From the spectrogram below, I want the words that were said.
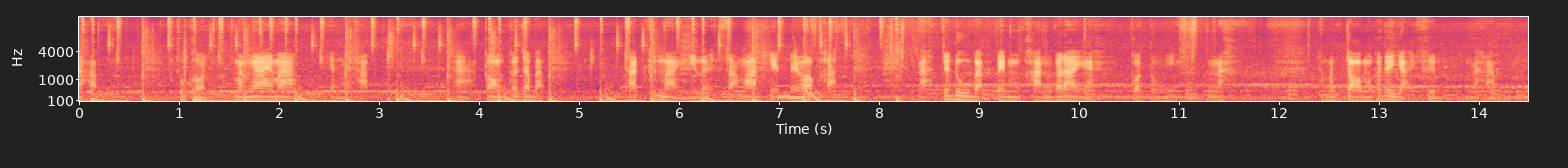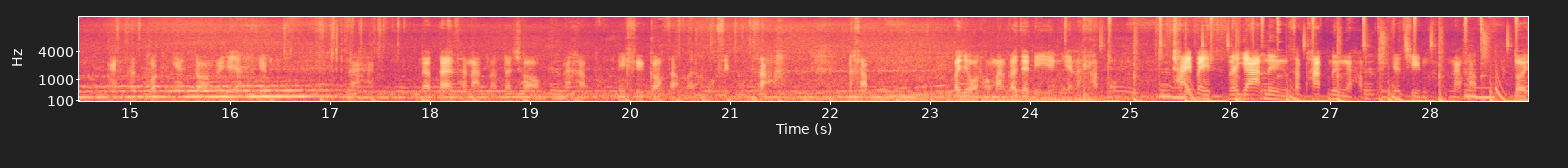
นะครับ ทุกคนมันง่ายมากเห็นไหมครับอ่ากล้องก็จะแบบชัดขึ้นมาอย่างนี้เลย สามารถเห็นได้รอบคันนะจะดูแบบเต็มคันก็ได้ไงกดตรงนี้นะมันจอมันก็จะใหญ่ขึ้นนะครับเนี่ยถ้ากดเงี้ยจอก็จะใหญ่ขึ้นนะฮะแล้วแต่ถนัดแล้วแต่ชอบนะครับ นี่คือกล้อง 360 องศานะครับ ประโยชน์ของมันก็จะดีอย่างเงี้ยแหละครับผม ใช้ไประยะหนึ่งสักพักหนึ่งอะครับถึงจะชินนะครับ โดย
